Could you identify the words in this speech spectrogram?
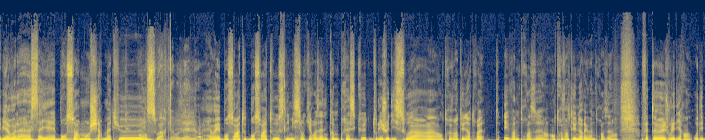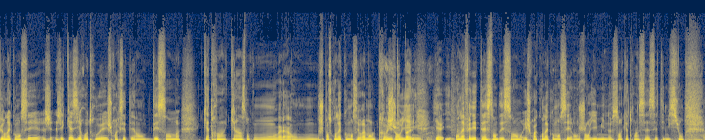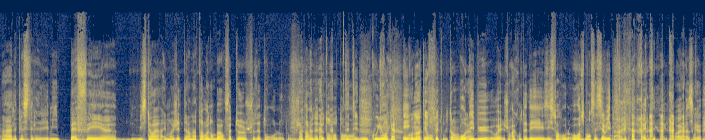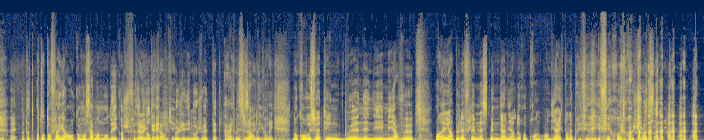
Bien voilà, ça y est. Bonsoir mon cher Mathieu. Bonsoir Kérosène. Eh ouais, bonsoir à toutes, bonsoir à tous. L'émission Kérosène, comme presque tous les jeudis soirs, euh, entre 21h30 et 23h, entre 21h et 23h. En fait, euh, je voulais dire, au début, on a commencé, j'ai quasi retrouvé, je crois que c'était en décembre 95, donc on, voilà, on- je pense qu'on a commencé vraiment le 1er Oh, j'étais janvier. pas né, quoi. Il y a- il- on a fait des tests en décembre et je crois qu'on a commencé en janvier 1996 cette émission. À la place, c'était l'ami Pef et euh, Mister R. Et moi, j'étais un intervenant. Bah, en fait, euh, je faisais ton rôle. Donc, j'intervenais de temps en temps. T'étais euh, le couillon qu'on interrompait tout le temps. au voilà. début, ouais, je racontais des histoires drôles. Heureusement, ça s'est Ah oui. vite arrêté quand même parce que allez, en tonton Flingueur, on commençait à m'en demander quand je faisais Ah les oui, entrées. d'accord, ok. Moi, j'ai dit bon, je vais peut-être arrêter Faut ce genre de conneries. Donc, on vous souhaite une bonne année, meilleurs vœux. On a eu un peu la flemme la semaine dernière de reprendre en direct. On a préféré faire autre chose.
